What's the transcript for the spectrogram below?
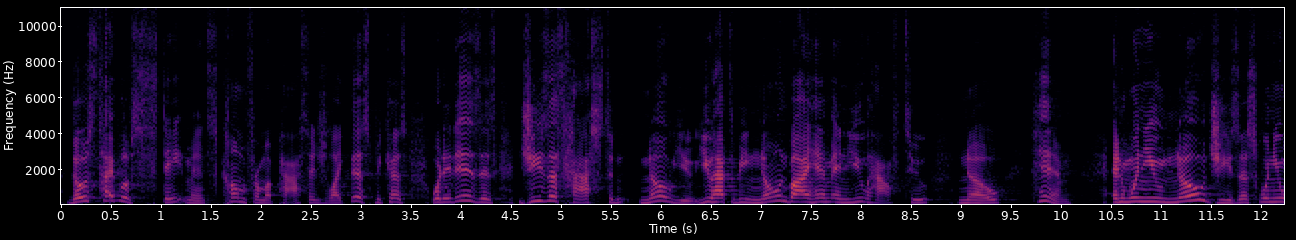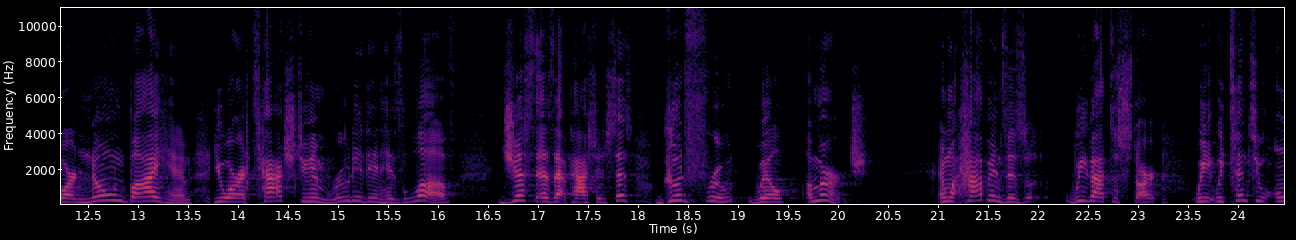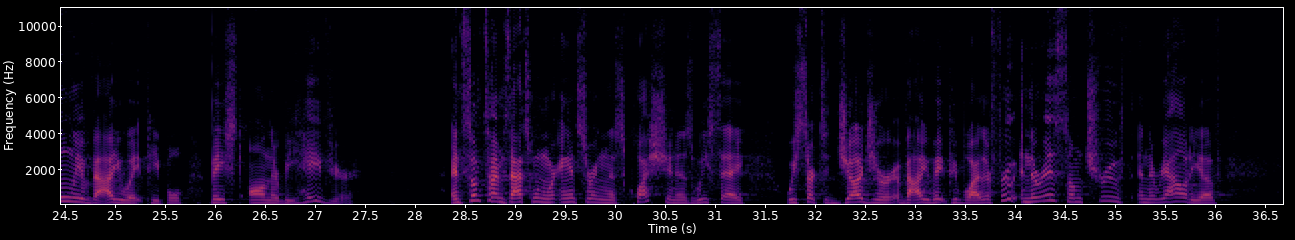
Those type of statements come from a passage like this because what it is is Jesus has to know you. You have to be known by him and you have to know him. And when you know Jesus, when you are known by him, you are attached to him, rooted in his love, just as that passage says, good fruit will emerge. And what happens is we got to start, we, we tend to only evaluate people based on their behavior. And sometimes that's when we're answering this question as we say, we start to judge or evaluate people by their fruit. And there is some truth in the reality of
